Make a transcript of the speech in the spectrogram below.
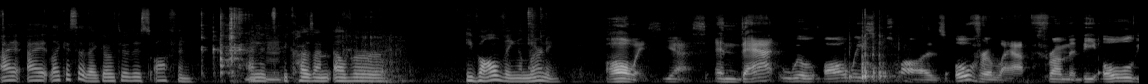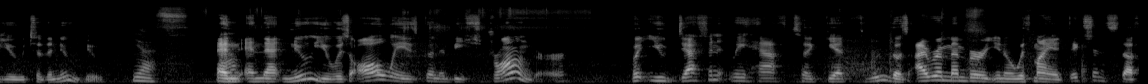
I, I like I said, I go through this often, and it's hmm because I'm ever evolving and learning. Always, yes. And that will always cause overlap from the old you to the new you. Yes. And and that new you is always going to be stronger, but you definitely have to get through those. I remember, you know, with my addiction stuff,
